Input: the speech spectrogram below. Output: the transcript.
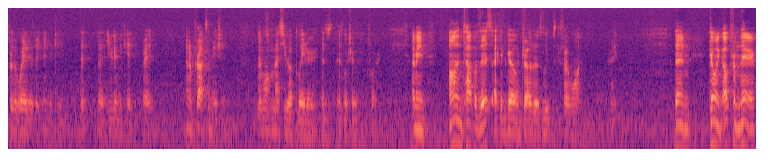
for the way that it indicate that, that you indicate, right? An approximation that won't mess you up later is, is what you're looking for. I mean, on top of this, I could go and draw those loops if I want, right? Then going up from there,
